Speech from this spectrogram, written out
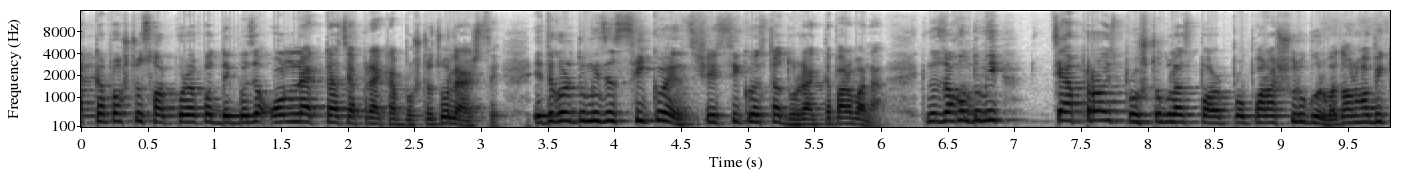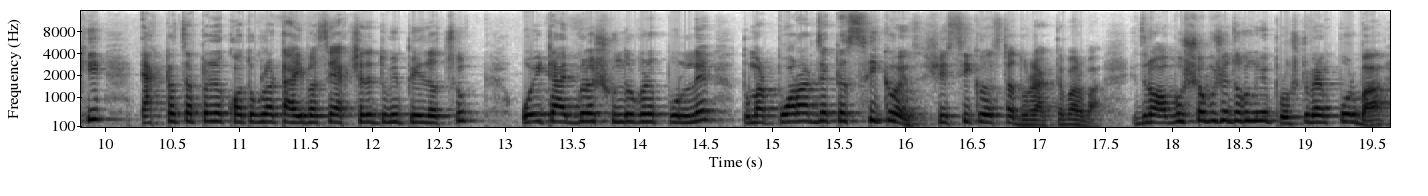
একটা প্রশ্ন সলভ করার পর দেখবে যে অন্য একটা চ্যাপ্টারে একটা প্রশ্ন চলে আসছে। এতে করে তুমি যে সিকোয়েন্স সেই সিকোয়েন্সটা ধরে রাখতে পারবা না। কিন্তু যখন তুমি চ্যাপ্টার ওয়াইজ প্রশ্নগুলো পড়- শুরু করবে। তখন হবে কি, একটা চ্যাপ্টারে কতগুলো টাইপ আছে একসাথে তুমি পেয়ে যাচ্ছ। ওই টাইপগুলো সুন্দর করে পড়লে তোমার পড়ার যে একটা সিকোয়েন্স সেই সিকোয়েন্সটা ধরে রাখতে পারবা। এই জন্য অবশ্যই অবশ্যই যখন তুমি প্রশ্ন ব্যাংক পড়বা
